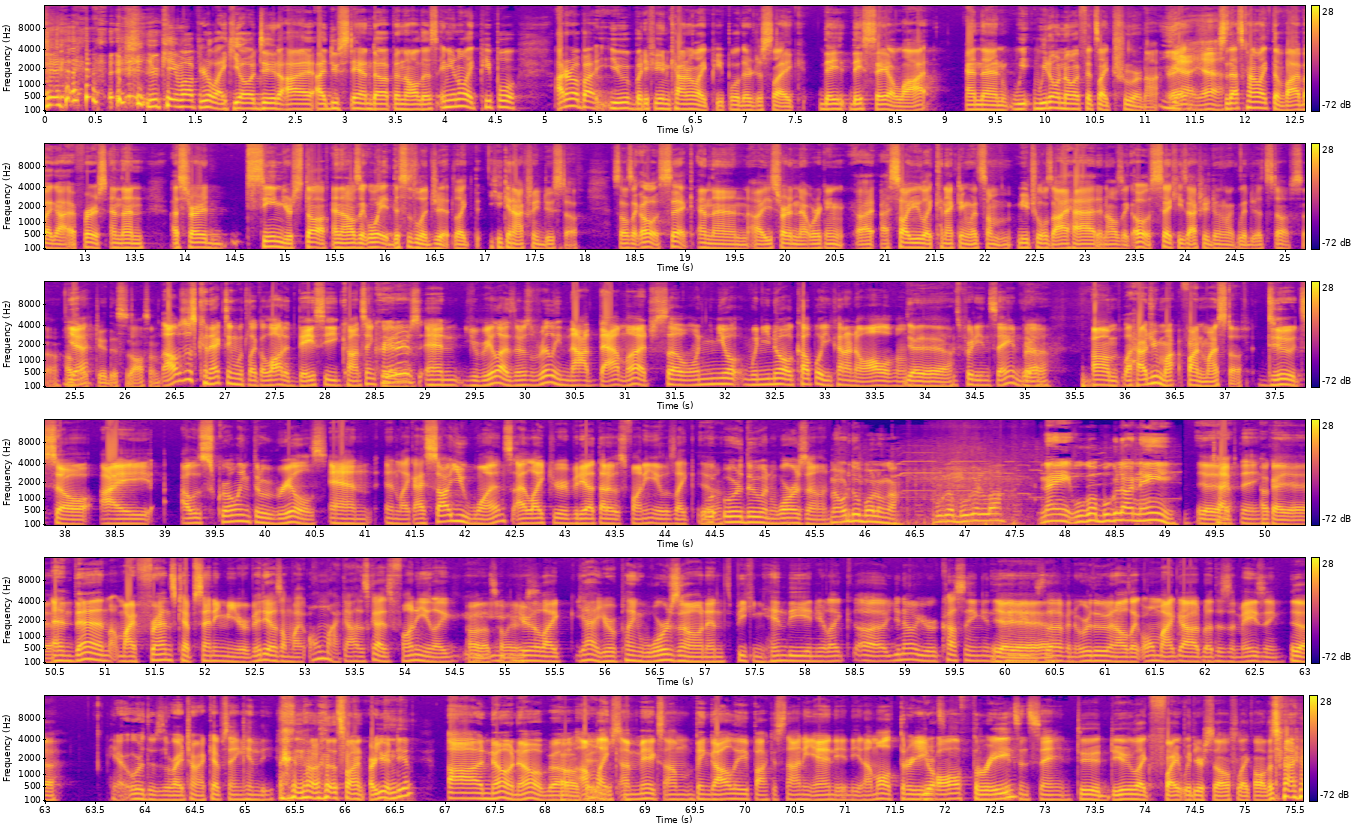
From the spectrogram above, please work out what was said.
you came up, you're like, yo, dude, I, I do stand up and all this. And you know, like people I don't know about you, but if you encounter like people, they're just like they they say a lot and then we, we don't know if it's like true or not. Right? Yeah, yeah. So that's kind of like the vibe I got at first. And then I started seeing your stuff and I was like, wait, this is legit. Like he can actually do stuff. So I was like, oh, sick. And then uh, you started networking. I, I saw you like connecting with some mutuals I had, and I was like, oh, sick. He's actually doing like legit stuff. So I was Yeah. like, dude, this is awesome. I was just connecting with like a lot of Desi content creators, and you realize there's really not that much. So when you when you know a couple, you kind of know all of them. Yeah, yeah, yeah. It's pretty insane, bro. Yeah. Um, like, how'd you mi- find my stuff? dude so i i was scrolling through reels and and like i saw you once i liked your video i thought it was funny it was like Yeah. U- urdu and warzone मैं उर्दू बोलूंगा बुगा बुगला नहीं उगा बुगला नहीं Yeah, yeah. Type thing. Okay, yeah, yeah. and then my friends kept sending me your videos i'm like oh my god this guy's funny like Oh, that's y- hilarious. you're like yeah you're playing warzone and speaking hindi and you're like uh you know you're cussing and Yeah, hindi yeah, and yeah. stuff and urdu and i was like oh my god bro this is amazing yeah. yeah urdu is the right term i kept saying hindi no, that's fine. Are you Indian? Uh no no bro Oh, okay, i'm like just- i'm mixed i'm bengali pakistani and indian i'm all three You're all three. it's insane Dude, do you like fight with yourself like all the time?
